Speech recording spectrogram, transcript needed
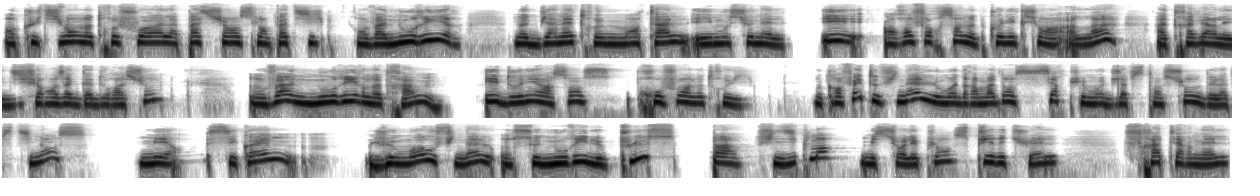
En cultivant notre foi, la patience, l'empathie, on va nourrir notre bien-être mental et émotionnel. Et en renforçant notre connexion à Allah à travers les différents actes d'adoration, on va nourrir notre âme et donner un sens profond à notre vie. Donc en fait, au final, le mois de Ramadan, c'est certes le mois de l'abstention, de l'abstinence, mais c'est quand même le mois au final, on se nourrit le plus, pas physiquement, mais sur les plans spirituels, fraternels,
